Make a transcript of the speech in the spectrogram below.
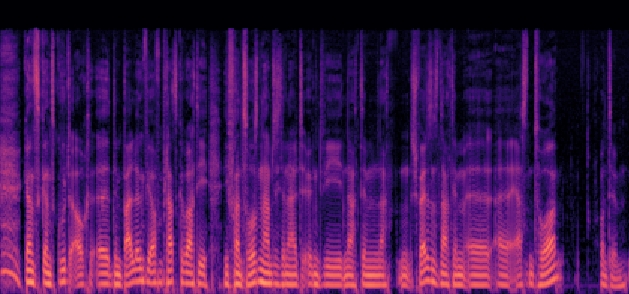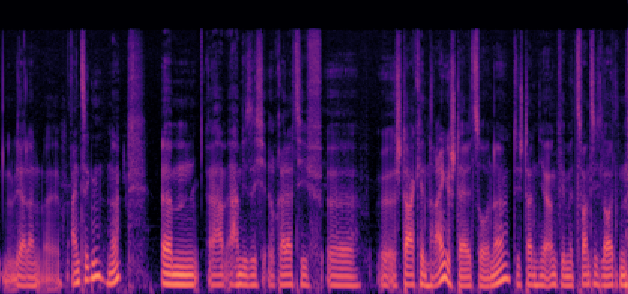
ganz, ganz gut auch äh, den Ball irgendwie auf den Platz gebracht. Die, die Franzosen haben sich dann halt irgendwie nach dem, nach, spätestens nach dem äh, äh, ersten Tor und dem, ja dann äh, einzigen, ne, ähm, ha- haben die sich relativ äh, stark hinten reingestellt, so, ne? Die standen ja irgendwie mit 20 Leuten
